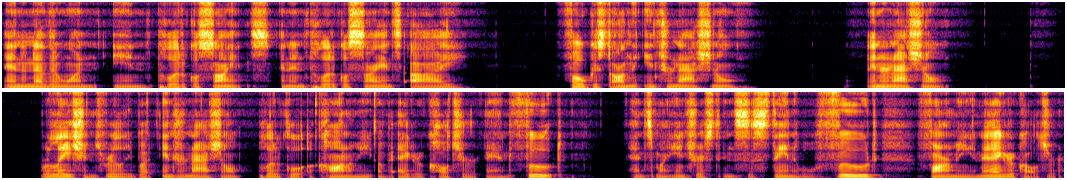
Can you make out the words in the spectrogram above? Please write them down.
and another one in political science. And in political science, I focused on the international international relations really, but international political economy of agriculture and food. Hence my interest in sustainable food, farming and agriculture.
